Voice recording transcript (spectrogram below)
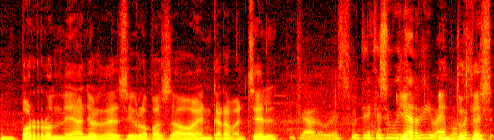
un porrón de años desde el siglo pasado en Carabanchel. Claro, ves, tienes que subir Y arriba. entonces,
